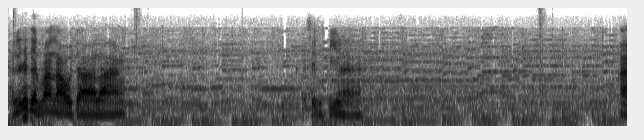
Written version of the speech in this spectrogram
อันนี้ถ้าเกิดว่าเราจะล้างเซนปี้นะ อะ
